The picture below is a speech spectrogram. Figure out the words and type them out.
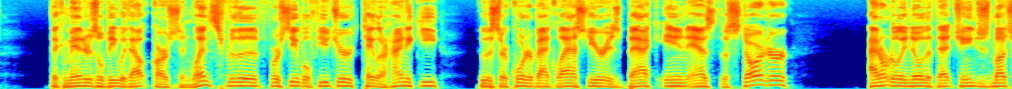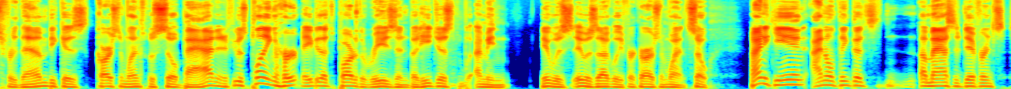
The Commanders will be without Carson Wentz for the foreseeable future. Taylor Heinicke, who was their quarterback last year, is back in as the starter. I don't really know that that changes much for them because Carson Wentz was so bad, and if he was playing hurt, maybe that's part of the reason. But he just, I mean, it was it was ugly for Carson Wentz. So Heinicke in, I don't think that's a massive difference.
